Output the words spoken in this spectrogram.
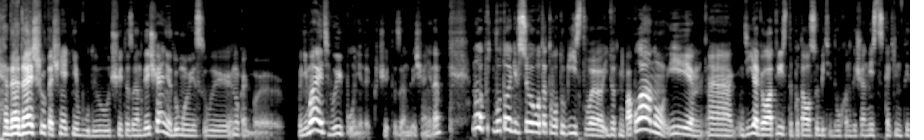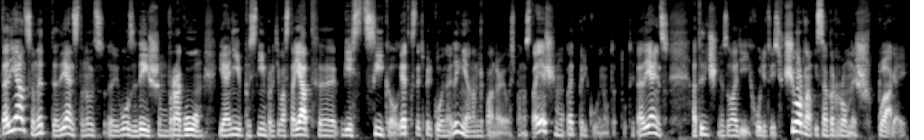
да, дальше уточнять не буду, что это за англичане. Думаю, если вы, ну, как бы, понимаете, вы поняли, что это за англичане, да? Ну, в итоге все вот это вот убийство идет не по плану, и э, Диего Латриста пытался убить двух англичан вместе с каким-то итальянцем, этот итальянец становится его злейшим врагом, и они с ним противостоят э, весь цикл. Это, кстати, прикольная линия, она мне понравилась по-настоящему, это прикольно. Вот этот вот итальянец, отличный злодей, ходит весь в черном и с огромной шпагой.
